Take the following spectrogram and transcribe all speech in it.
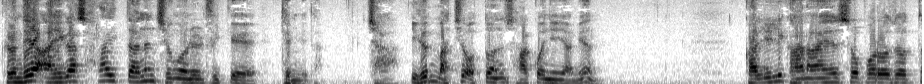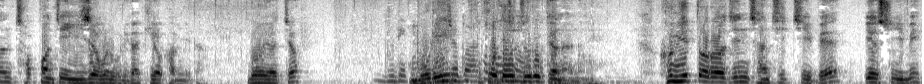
그런데 아이가 살아있다는 증언을 듣게 됩니다. 자, 이건 마치 어떤 사건이냐면 갈릴리 가나에서 벌어졌던 첫 번째 이적을 우리가 기억합니다. 뭐였죠? 물이 물이 포도주로 변하는 흥이 떨어진 잔치집에 예수님이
